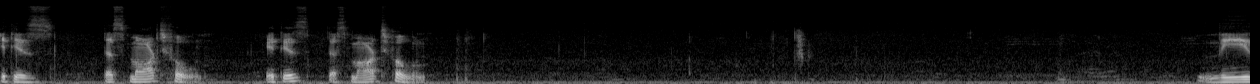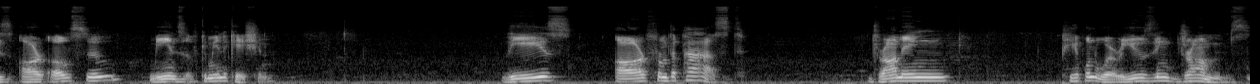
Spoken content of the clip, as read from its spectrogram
it is the smartphone. It is the smartphone. These are also means of communication. These are from the past. Drumming, people were using drums.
